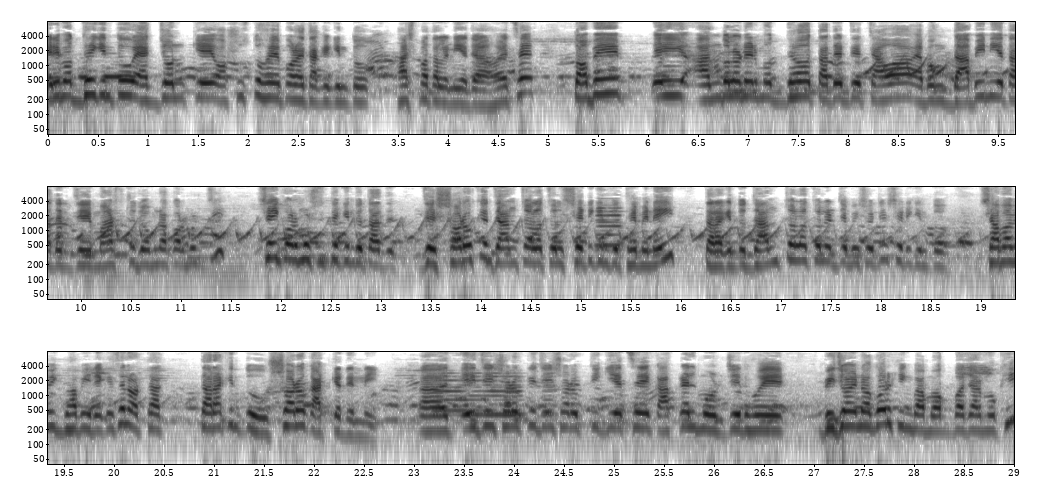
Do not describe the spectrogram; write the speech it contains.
এরই মধ্যেই কিন্তু একজনকে অসুস্থ হয়ে পড়ায় তাকে কিন্তু হাসপাতালে নিয়ে যাওয়া হয়েছে। তবে এই আন্দোলনের মধ্যেও তাদের যে চাওয়া এবং দাবি নিয়ে তাদের যে মার্চ টু যমুনা কর্মসূচি, সেই কর্মসূচিতে কিন্তু তাদের যে সড়কে যান চলাচল, সেটি কিন্তু থেমে নেই। তারা কিন্তু যান চলাচলের যে বিষয়টি, সেটি কিন্তু স্বাভাবিকভাবেই রেখেছেন। অর্থাৎ তারা কিন্তু সড়ক আটকে দেননি। এই যে সড়কটি যে সড়কটি গিয়েছে কাকরাইল মসজিদ হয়ে বিজয়নগর কিংবা মগবাজার মুখী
